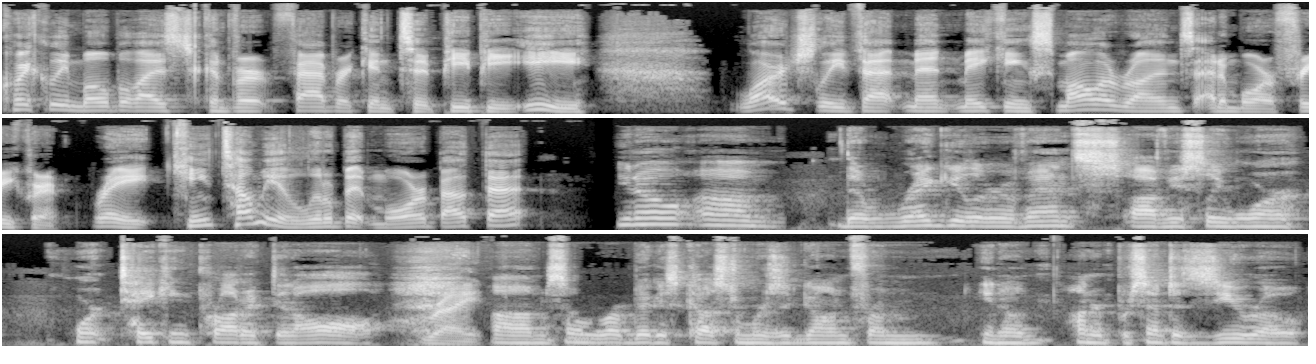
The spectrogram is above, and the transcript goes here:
quickly mobilized to convert fabric into PPE largely that meant making smaller runs at a more frequent rate. Can you tell me a little bit more about that? You know, um, the regular events obviously weren't weren't taking product at all. Right. Um, some of our biggest customers had gone from you know 100% to zero.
